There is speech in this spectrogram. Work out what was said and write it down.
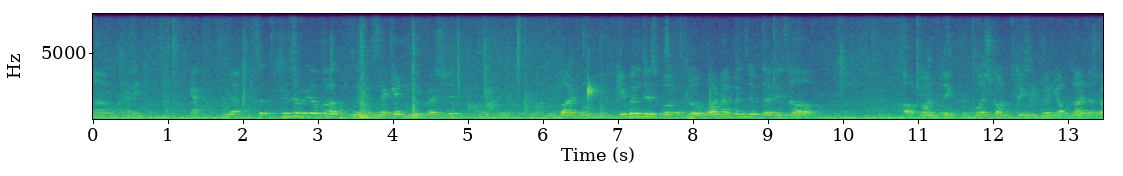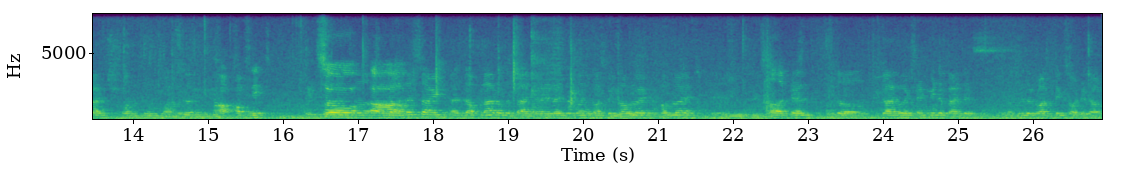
I. Yeah. Yeah, so this is a bit of a like secondary question. But given this workflow, what happens if there is a, a conflict, merge conflict when you apply the patch onto master? Uh, conflict. So And, uh, uh, the other side, as the applier of the patch, I realize the merge conflict. How do I how do I uh, tell the guy who had sent me the patch that you know with the conflict sorted out?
